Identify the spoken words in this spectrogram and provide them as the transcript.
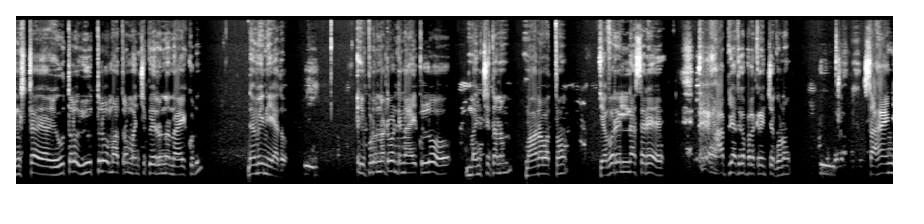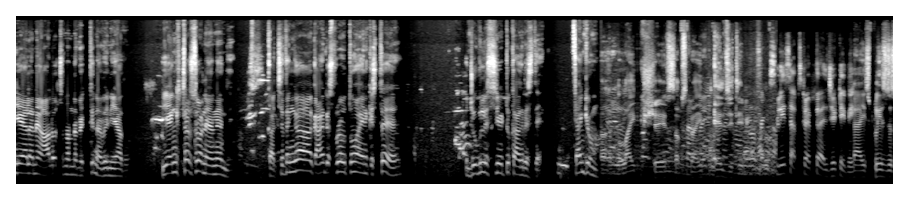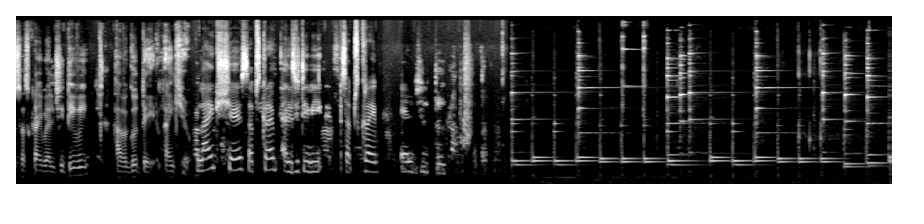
యంగ్స్టర్ యూత్లో యూత్లో మాత్రం మంచి పేరున్న నాయకుడు నవీన్ యాదవ్ ఇప్పుడున్నటువంటి నాయకుల్లో మంచితనం మానవత్వం ఎవరు వెళ్ళినా సరే ఆప్యాతగా పలకరించే గుణం సహాయం చేయాలనే ఆలోచన ఉన్న వ్యక్తి నవీన్ యాదవ్ యంగ్స్టర్స్లో నేనేది ఖచ్చితంగా కాంగ్రెస్ ప్రభుత్వం ఆయనకిస్తే Jubilee Street to Congress Day. Thank you. Like, share, subscribe LG TV. Please subscribe to LG TV. Guys, please do subscribe LG TV. Have a good day. Thank you. Like, share, subscribe LG TV. Subscribe LG TV.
